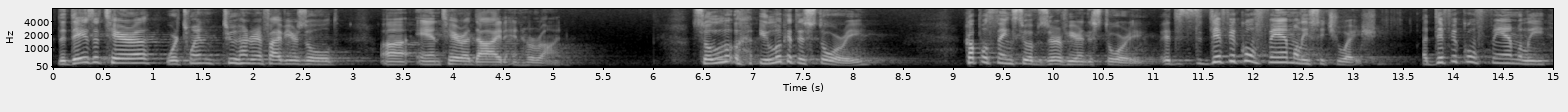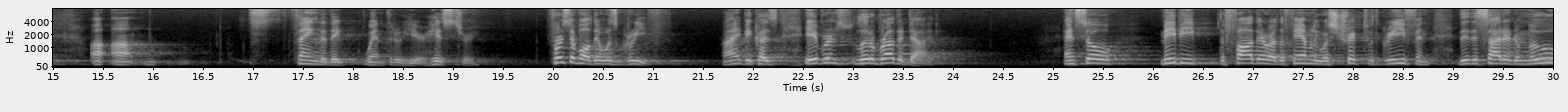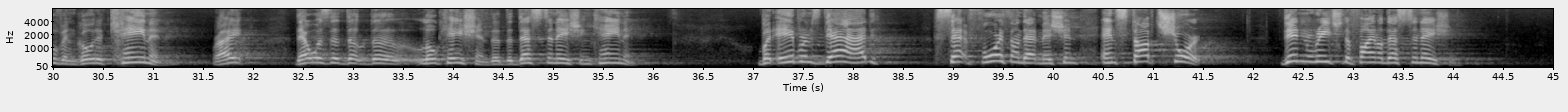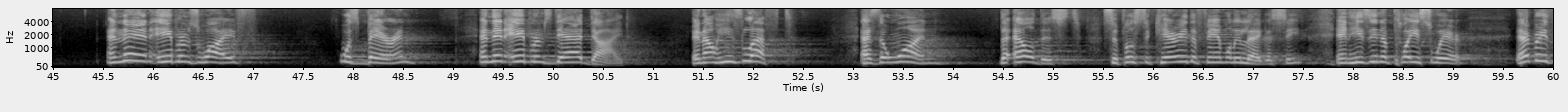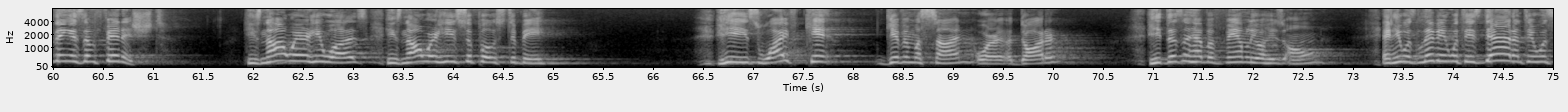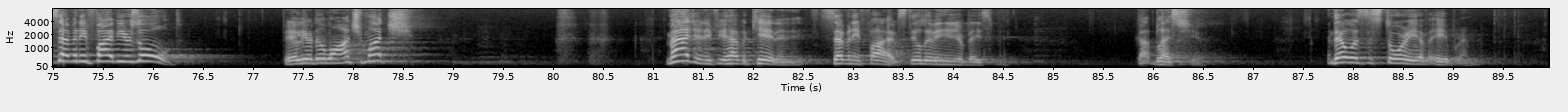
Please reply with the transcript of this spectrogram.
The days of Terah were 205 years old, uh, and Terah died in Haran. So look, you look at this story, a couple things to observe here in the story. It's a difficult family situation, a difficult family uh, uh, thing that they went through here, history. First of all, there was grief, right? Because Abram's little brother died. And so maybe the father or the family was tricked with grief and they decided to move and go to Canaan, right? That was the, the, the location, the, the destination, Canaan. But Abram's dad set forth on that mission and stopped short, didn't reach the final destination. And then Abram's wife was barren, and then Abram's dad died. And now he's left as the one, the eldest, supposed to carry the family legacy, and he's in a place where everything is unfinished. He's not where he was, he's not where he's supposed to be. His wife can't give him a son or a daughter. He doesn't have a family of his own. And he was living with his dad until he was 75 years old. Failure to launch much? Imagine if you have a kid and 75 still living in your basement. God bless you. And that was the story of Abram.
